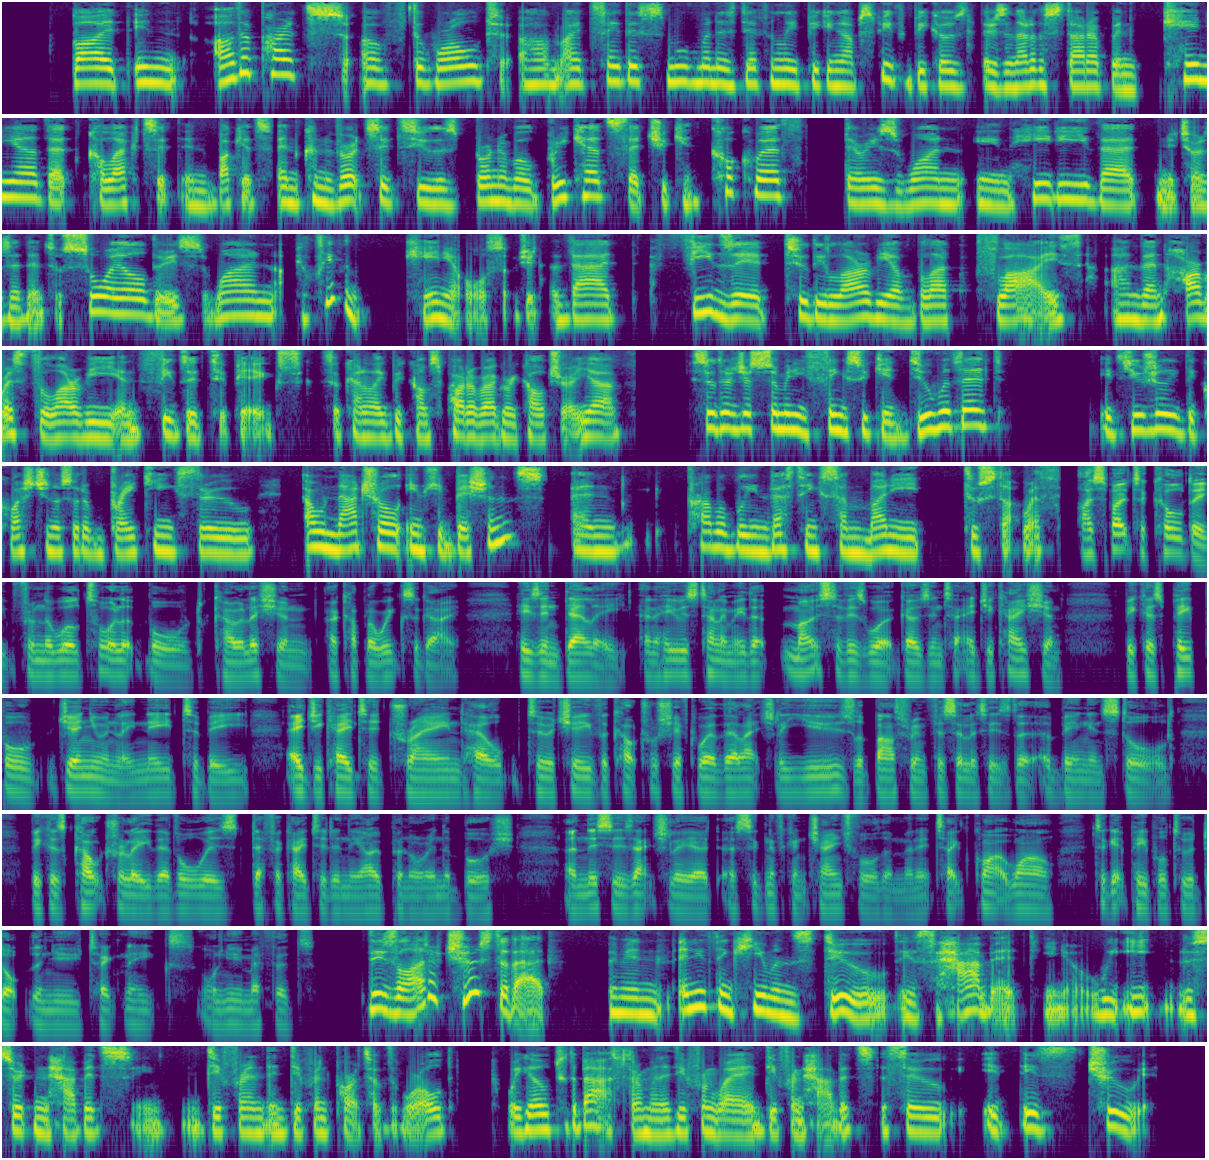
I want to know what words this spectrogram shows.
But in other parts of the world, um, I'd say this movement is definitely picking up speed because there's another startup in Kenya that collects it in buckets and converts it to these burnable briquettes that you can cook with. There is one in Haiti that turns it into soil. There is one, I believe in Kenya also, that feeds it to the larvae of black flies and then harvests the larvae and feeds it to pigs. So kind of like becomes part of agriculture. Yeah. So there are just so many things you can do with it. It's usually the question of sort of breaking through our natural inhibitions and probably investing some money to start with. I spoke to Kuldeep from the World Toilet Board Coalition a couple of weeks ago, he's in Delhi, and he was telling me that most of his work goes into education because people genuinely need to be educated, trained, helped to achieve the cultural shift where they'll actually use the bathroom facilities that are being installed because culturally they've always defecated in the open or in the bush. And this is actually a, a, significant change for them. And it takes quite a while to get people to adopt the new techniques or new methods. There's a lot of truth to that. I mean, anything humans do is habit. You know, we eat certain habits in different in different parts of the world. We go to the bathroom in a different way, different habits. So it is true.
